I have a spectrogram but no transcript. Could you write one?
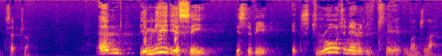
etc. And the immediacy is to be extraordinarily clear in one's life.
